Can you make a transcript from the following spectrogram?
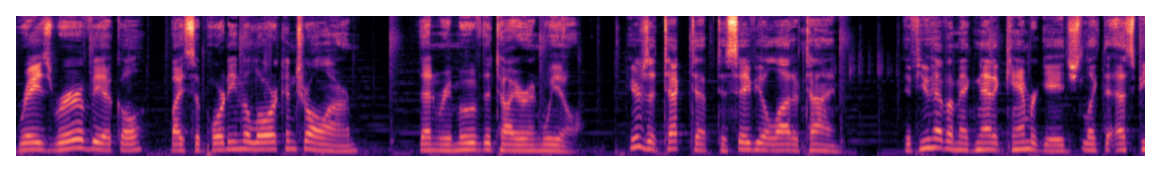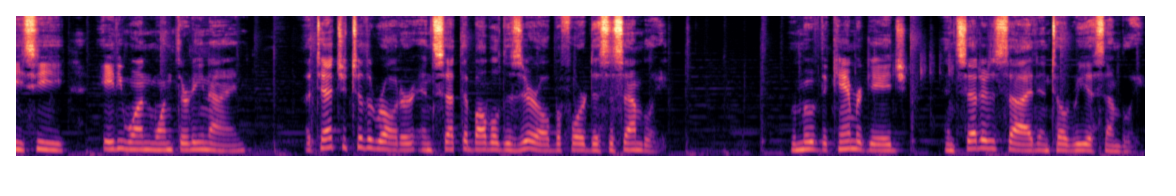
Raise rear vehicle by supporting the lower control arm, then remove the tire and wheel. Here's a tech tip to save you a lot of time. If you have a magnetic camber gauge like the SPC 81139, attach it to the rotor and set the bubble to zero before disassembly. Remove the camber gauge and set it aside until reassembly.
